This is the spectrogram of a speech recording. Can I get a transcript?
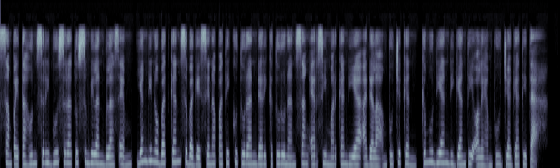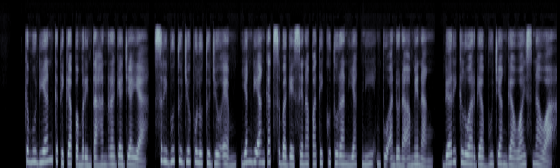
sampai tahun 1119 M, yang dinobatkan sebagai Senapati Kuturan dari keturunan Sang Ersi Markandia adalah Empu Ceken, kemudian diganti oleh Empu Jagatita. Kemudian ketika pemerintahan Raga Jaya, 1077 M, yang diangkat sebagai Senapati Kuturan yakni Empu Andona Amenang, dari keluarga Bujangga Waisnawa.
